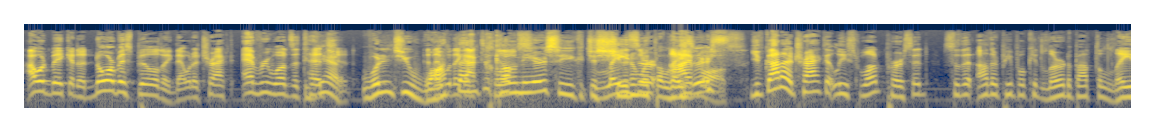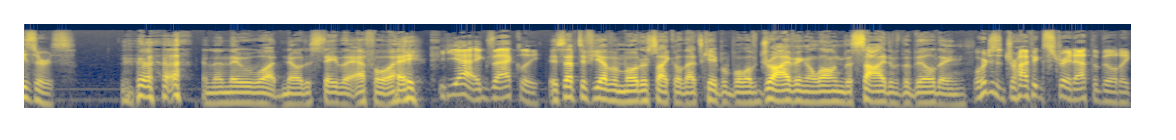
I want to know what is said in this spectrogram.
I would make an enormous building that would attract everyone's attention. Yeah, wouldn't you want them to close, come near so you could just shoot them with the lasers? eyeballs. You've got to attract at least one person so that other people can learn about the lasers. And then they would what? No, to stay the FOA? Yeah, exactly. Except if you have a motorcycle that's capable of driving along the side of the building. Or just driving straight at the building.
